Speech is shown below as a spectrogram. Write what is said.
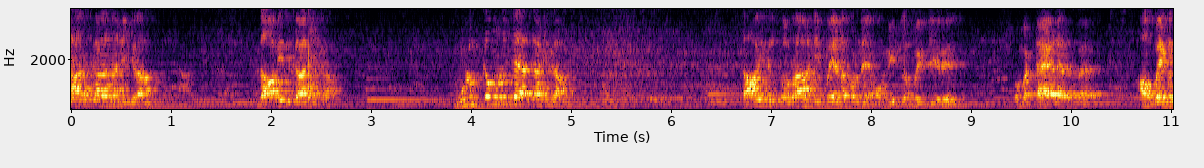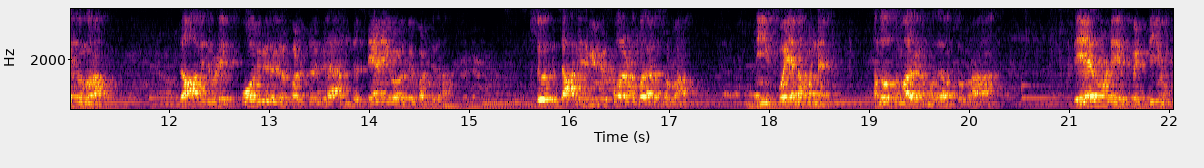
யாருக்காக தான் நிக்கிறான் தாவீதுக்காக நிக்கிறான் முழுக்க முழுக்க யாருக்காக நிக்கிறான் தாவீது சொல்றான் நீ போய் என்ன பண்ணு? உன் வீட்டுல போயிட்டு இரு. ரொம்ப டயர்டா இருப்ப. அவன் போய் எங்க தூங்குறான்? தாவீதுடைய போர் வீரர்கள் படுத்திருக்கிற அந்த சேனைகளோட போய் படுத்துக்கிறான் ஸோ தாவித வீட்டுக்கு போற நம்ம என்ன சொல்றான்? நீ போய் என்ன பண்ணு? சந்தோஷமா இருக்கும் போது அவன் சொல்றான். தேவனுடைய பெட்டியும்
